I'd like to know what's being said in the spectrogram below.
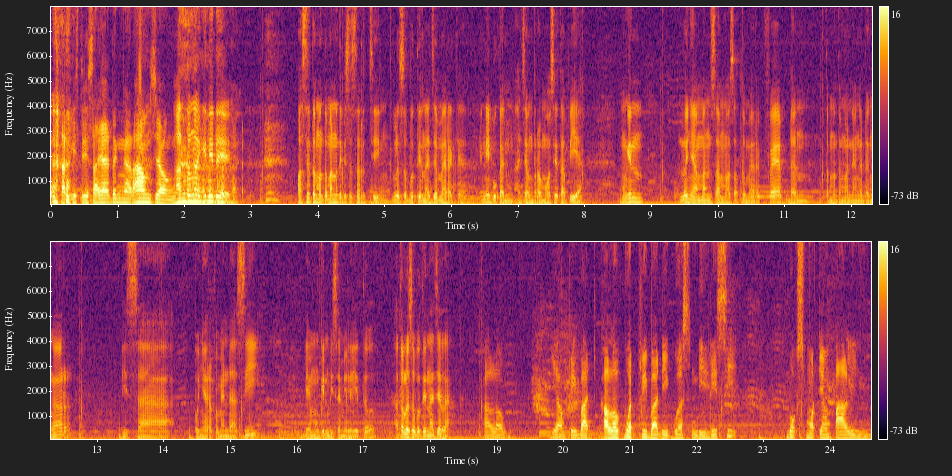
ntar istri saya dengar hamsyong Atau nggak gini deh. Pasti teman-teman nanti bisa searching. Lu sebutin aja merek ya. Ini bukan ajang promosi tapi ya mungkin lu nyaman sama satu merek vape dan teman-teman yang ngedengar bisa punya rekomendasi dia mungkin bisa milih itu atau lu sebutin aja lah. kalau yang pribadi kalau buat pribadi gua sendiri sih box mode yang paling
